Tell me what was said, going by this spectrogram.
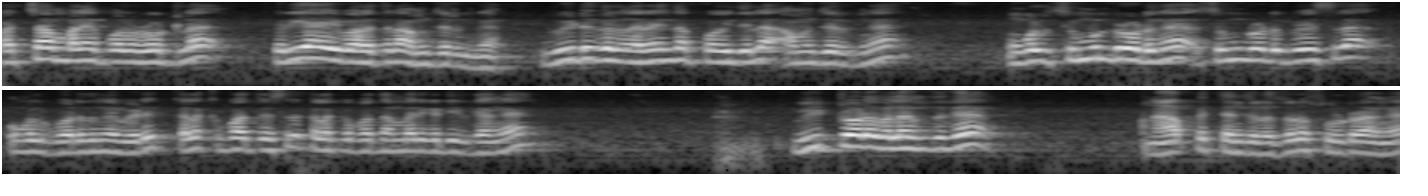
பச்சாம்பாளையம் போல ரோட்டில் பெரியாய் பாலத்தில் அமைஞ்சிருக்குங்க. வீடுகள் நிறைந்த பகுதியில் அமைஞ்சிருக்குங்க. உங்களுக்கு சிமெண்ட் ரோடுங்க. சிமெண்ட் ரோடு பேஸில் உங்களுக்கு வருதுங்க வீடு. கிழக்கு பார்த்த பேஸில் கிழக்கு பார்த்த மாதிரி கட்டியிருக்காங்க. வீட்டோட விளந்துங்க வந்துங்க நாற்பத்தஞ்சு லட்ச ரூபா சொல்கிறாங்க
